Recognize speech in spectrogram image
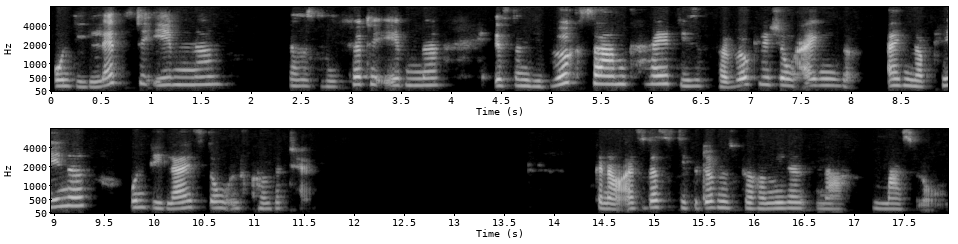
Und die letzte Ebene, das ist die vierte Ebene, ist dann die Wirksamkeit, diese Verwirklichung eigener, eigener Pläne und die Leistung und Kompetenz. Genau, also das ist die Bedürfnispyramide nach Maslow.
